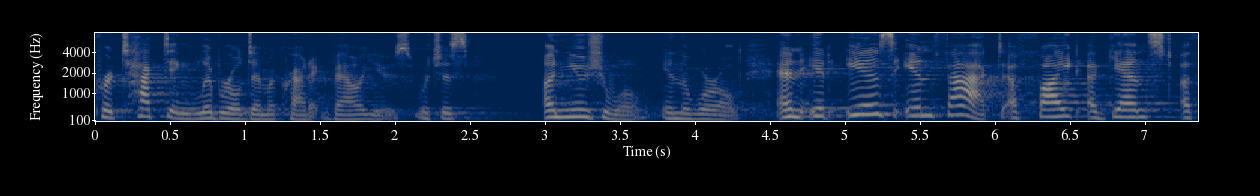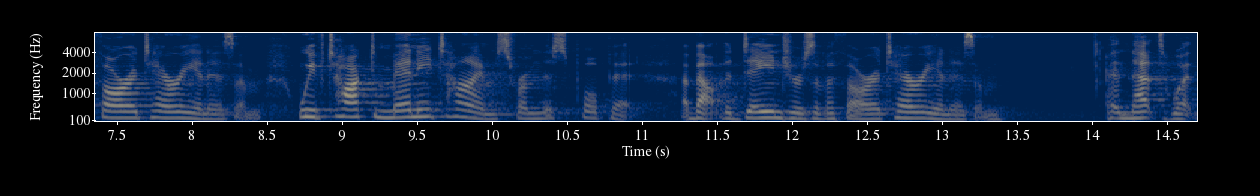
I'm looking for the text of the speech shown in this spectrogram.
protecting liberal democratic values, which is unusual in the world. And it is, in fact, a fight against authoritarianism. We've talked many times from this pulpit about the dangers of authoritarianism. And that's what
